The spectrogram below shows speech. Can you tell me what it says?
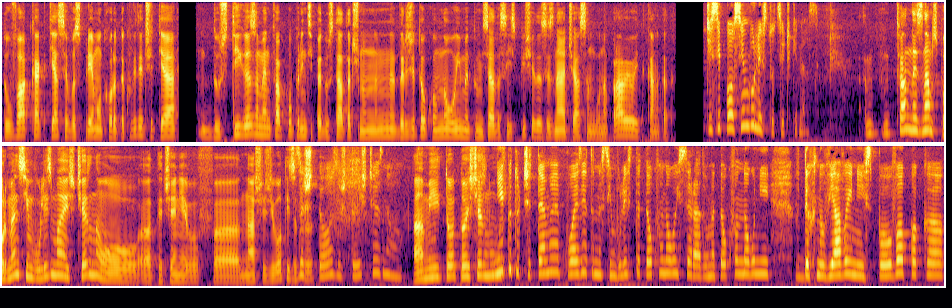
това как тя се възприема от хората. Ако видите, че тя достига, за мен това по принцип е достатъчно. Не държи толкова много името ми сега да се изпише, да се знае, че аз съм го направил и така нататък. Ти си по-символист от всички нас. Това не знам. Според мен символизма е изчезнало а, течение в а, нашия живот. И затова... Защо? Защо е изчезнало? Ами, то, то е изчезнало. Ние като четеме поезията на символистите, толкова много и се радваме, толкова много ни вдъхновява и ни изпълва, пък а,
